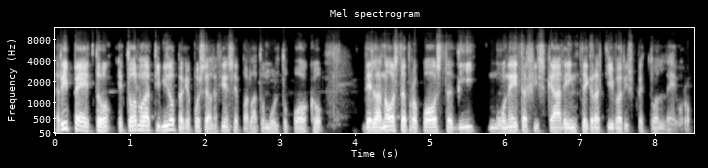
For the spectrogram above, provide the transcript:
Ripeto, e torno un attimino perché poi alla fine si è parlato molto poco, della nostra proposta di moneta fiscale integrativa rispetto all'euro.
